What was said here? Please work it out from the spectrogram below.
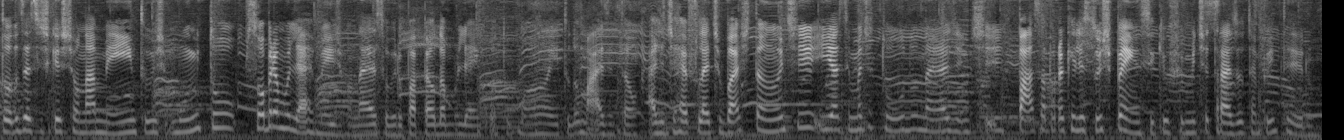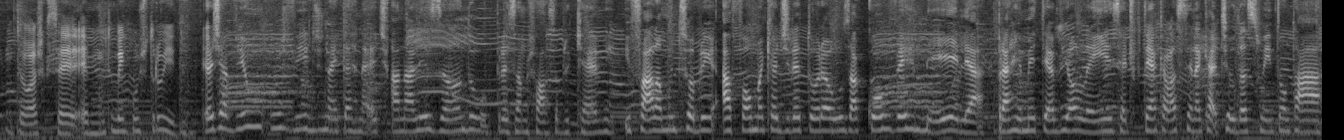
todos esses questionamentos muito sobre a mulher mesmo, né? Sobre o papel da mulher enquanto mãe e tudo mais. Então, a gente reflete bastante e, acima de tudo, né, a gente passa por aquele suspense que o filme te traz o tempo inteiro. Então, eu acho que isso é, é muito bem construído. Eu já vi uns vídeos na internet analisando, precisamos falar sobre Kevin, e fala muito sobre a forma que a diretora usa a cor vermelha pra remeter à violência. Tipo, tem aquela cena que a Tilda Swinton tá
